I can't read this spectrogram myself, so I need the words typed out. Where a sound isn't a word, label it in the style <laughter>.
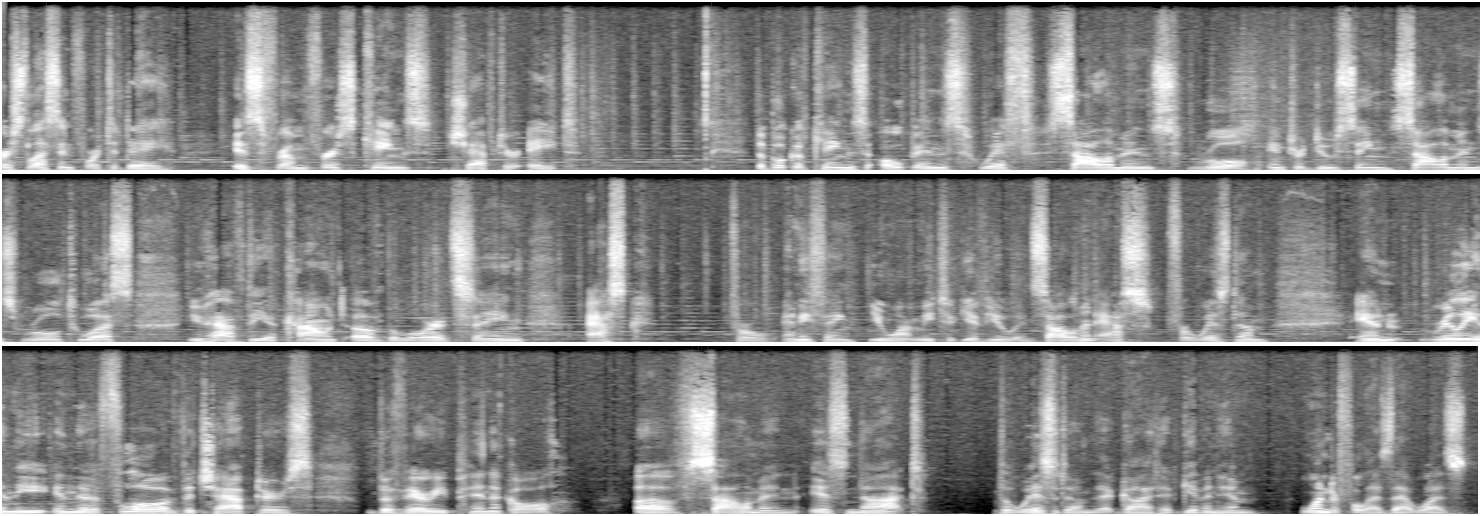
first lesson for today is from 1 Kings chapter 8. The book of Kings opens with Solomon's rule, introducing Solomon's rule to us. You have the account of the Lord saying, Ask for anything you want me to give you, and Solomon asks for wisdom. And really, in the, in the flow of the chapters, the very pinnacle of Solomon is not the wisdom that God had given him, wonderful as that was.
